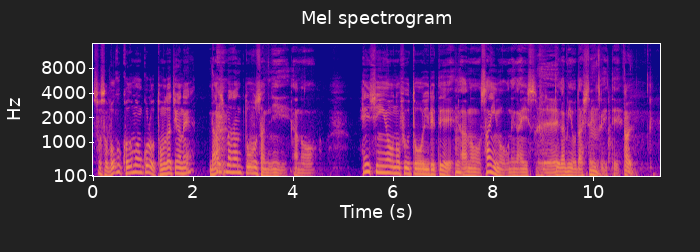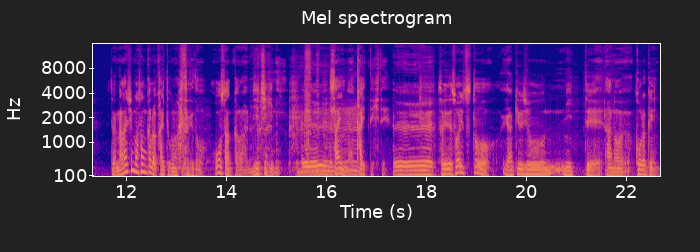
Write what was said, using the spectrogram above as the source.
そうそう僕子供の頃友達がね長嶋さんと王さんにあの返信用の封筒を入れて、あのサインをお願いする手紙を出したやつがいて、はい。だから長嶋さんからは返ってこなかったけど王さんから律儀にサインが返ってきてそれでそいつと野球場に行ってあの後楽園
